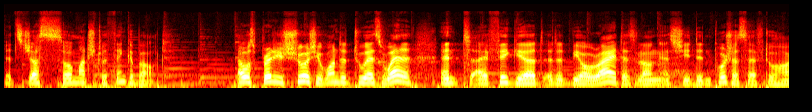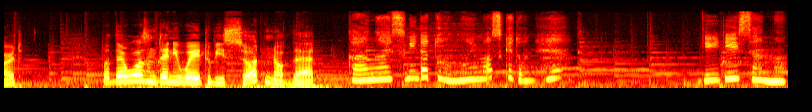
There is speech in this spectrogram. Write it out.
It's just so much to think about. I was pretty sure she wanted to as well, and I figured it'd be alright as long as she didn't push herself too hard. But there wasn't any way to be certain of that. 考えすぎだと思いますけどね DD さんも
